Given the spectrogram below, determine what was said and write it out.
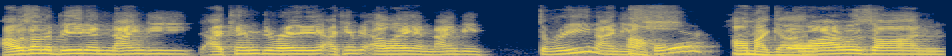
I was on the beat in 90. I came to radio. I came to LA in 93, 94. Oh my god. So I was on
